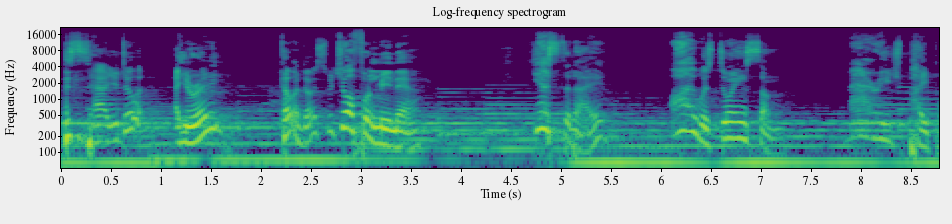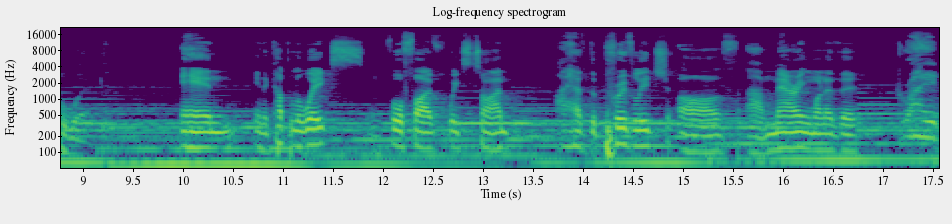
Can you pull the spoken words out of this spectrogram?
This is how you do it. Are you ready? Come on, don't switch off on me now. Yesterday, I was doing some marriage paperwork, and in a couple of weeks, in four or five weeks' time, I have the privilege of uh, marrying one of the great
